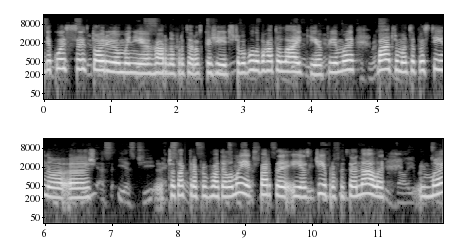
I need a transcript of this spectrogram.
якусь історію мені гарно про це розкажіть, щоб було багато лайків, і ми бачимо це постійно. е, що так треба пробувати, але ми, експерти ESG, професіонали, ми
